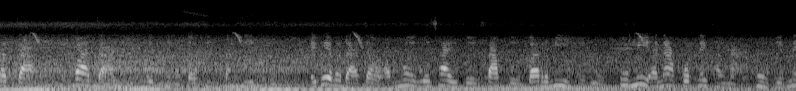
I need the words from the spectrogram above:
สัจจะว่าจาดีเป็นสิ่งต่อสิ่งศักดิ์สิทธิ์ ให้เทพดาเจ้าอำนวยอวยชัยเบิกทรัพย์เบิกบารมีให้ลูกผู้มีอนาคตในข้างหน้าหูเห็นใน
